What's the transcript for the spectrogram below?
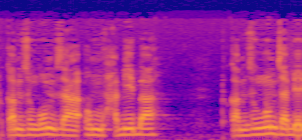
tukamzungumza umu habiba tukamzungumza bi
